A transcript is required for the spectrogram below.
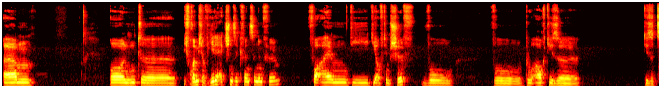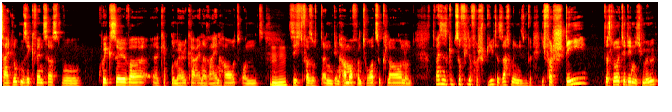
Ähm, und äh, ich freue mich auf jede Actionsequenz in dem Film. Vor allem die, die auf dem Schiff, wo, wo du auch diese, diese Zeitlupensequenz hast, wo Quicksilver äh, Captain America eine reinhaut und Mhm. sich versucht an den Hammer von Thor zu klauen und ich weiß nicht, es gibt so viele verspielte Sachen in diesem Film. Ich verstehe, dass Leute den nicht mögen,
